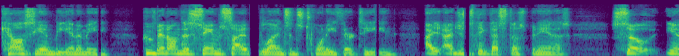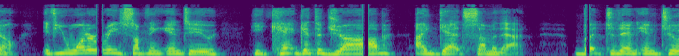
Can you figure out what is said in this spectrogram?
Kelce and Bieniemy, who've been on the same sideline since 2013. I, I just think that stuff's bananas. So, you know, if you want to read something into he can't get the job, I get some of that but to then into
